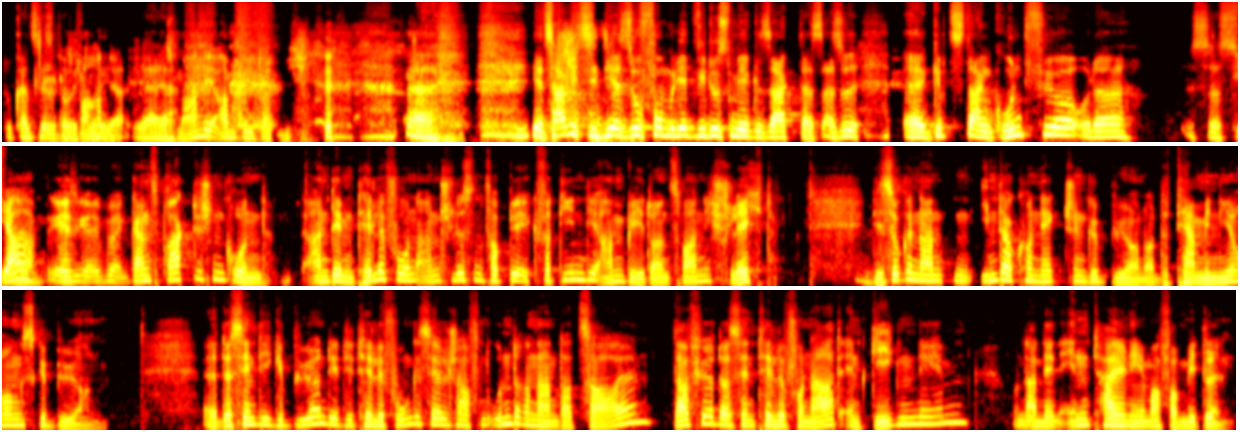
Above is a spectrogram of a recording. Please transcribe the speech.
Du kannst das, Nö, das, glaube ich, machen, ja, ja, das machen die Anbieter nicht. Äh, jetzt habe ich sie dir so formuliert, wie du es mir gesagt hast. Also äh, gibt es da einen Grund für oder ist das? Ja, äh, ganz praktischen Grund. An dem Telefonanschlüssen verdienen die Anbieter und zwar nicht schlecht. Die sogenannten Interconnection-Gebühren oder Terminierungsgebühren. Das sind die Gebühren, die die Telefongesellschaften untereinander zahlen, dafür, dass sie ein Telefonat entgegennehmen und an den Endteilnehmer vermitteln.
